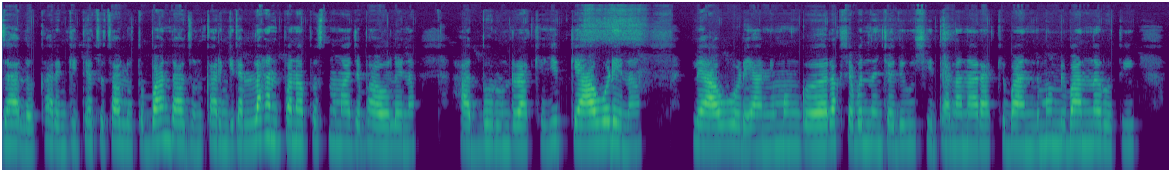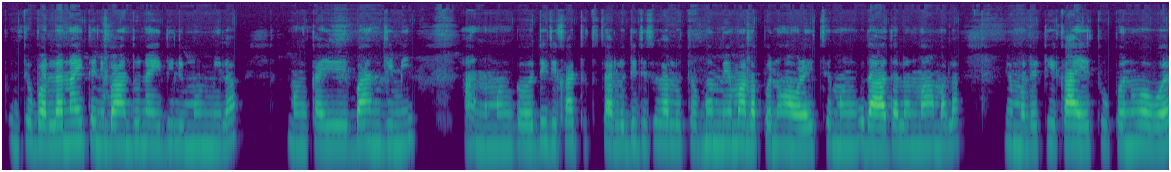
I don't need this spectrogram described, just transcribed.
झालं. कारण की त्याचं चालू होतं बांधा अजून. कारण की त्याला लहानपणापासून माझ्या भावाला ना हात भरून राखी इतकी आवड आहे ना लय आवड आहे. आणि मग रक्षाबंधनच्या दिवशी त्याला ना राखी बांध मम्मी बांधणार होती. पण तो बोलला नाही त्याने बांधू नाही दिली मम्मीला. मग काही बांधली मी. आणि मग दिदी काठाचं चालू दिदीचं चालू होतं. मम्मी मला पण आवडायचं मग दादाला आणि मामाला मी म्हणलं ठीक आहे तू पण ववर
